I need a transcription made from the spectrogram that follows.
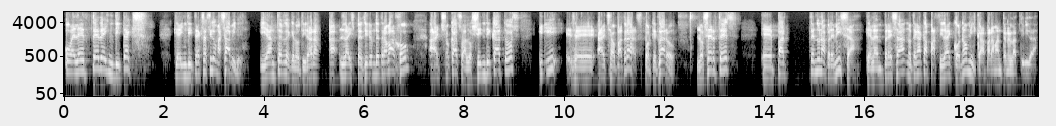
o el ERTE de Inditex, que Inditex ha sido más hábil y antes de que lo tirara la inspección de trabajo, ha hecho caso a los sindicatos y eh, ha echado para atrás. Porque, claro, los ERTES eh, parten de una premisa, que la empresa no tenga capacidad económica para mantener la actividad.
